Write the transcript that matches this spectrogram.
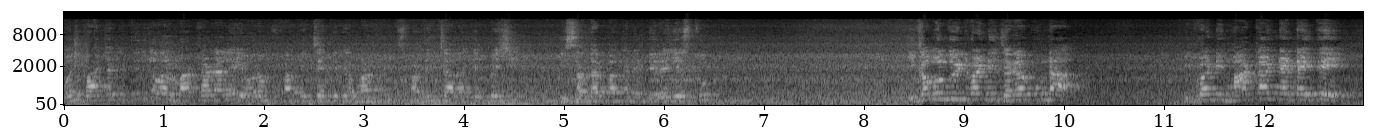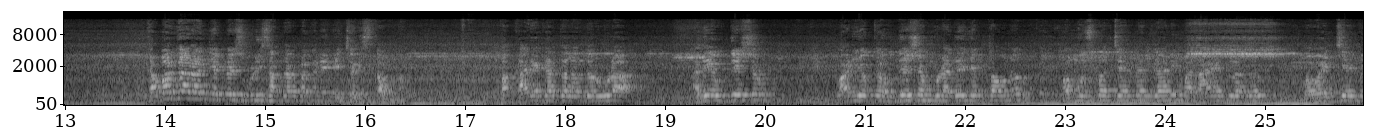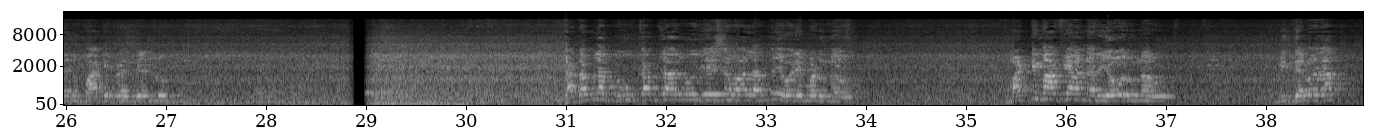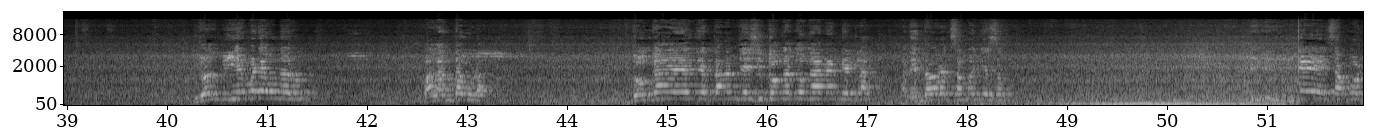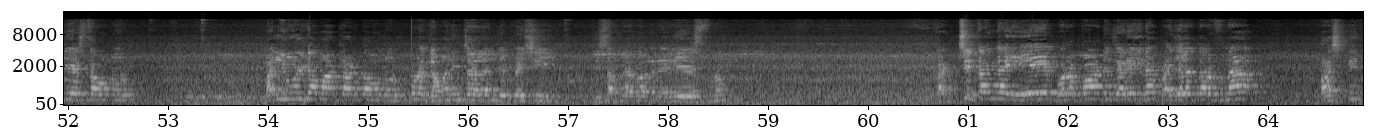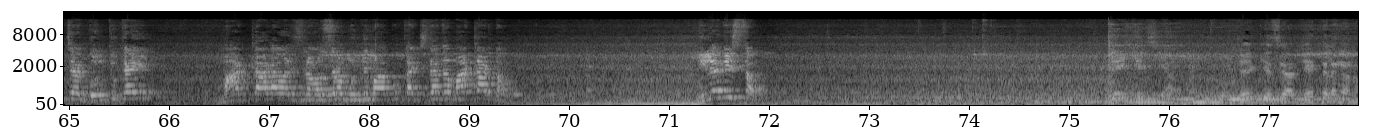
కొన్ని బాధ్యత తిరిగి వాళ్ళు మాట్లాడాలి ఎవరు స్పందించే తిరిగి స్పందించాలని చెప్పేసి ఈ సందర్భంగా నేను తెలియజేస్తూ ఇక ముందు ఇటువంటి జరగకుండా ఇటువంటి మాట్లాడినట్టయితే ఖబర్దార్ అని చెప్పేసి కూడా ఈ సందర్భంగా నేను హెచ్చరిస్తా ఉన్నా. మా కార్యకర్తలందరూ కూడా అదే ఉద్దేశం. వారి యొక్క ఉద్దేశం కూడా అదే చెప్తా ఉన్నారు. మా మున్సిపల్ చైర్మన్ కానీ మా నాయకులందరూ మా వైస్ చైర్మన్ పార్టీ ప్రెసిడెంట్లు. గతంలో భూ కబ్జాలు చేసిన వాళ్ళంతా ఎవరెమ్మడి ఉన్నారు మట్టి మాఫియా అన్నారు ఎవరున్నారు? మీకు తెలియదా ఈరోజు మీ ఎంబడే ఉన్నారు. వాళ్ళంతా కూడా. దొంగ తనం చేసి దొంగ దొంగ అని అంటే ఎట్లా? అది ఎంతవరకు సమంజసం సపోర్ట్ చేస్తూ ఉన్నారు. మళ్ళీ ఉల్టా మాట్లాడుతూ ఉన్నారు. కూడా గమనించాలని చెప్పేసి ఈ సందర్భంగా తెలియజేస్తున్నాం. ఖచ్చితంగా ఏ పొరపాటు జరిగినా ప్రజల తరఫున ప్రశ్నించే గొంతుకై మాట్లాడవలసిన అవసరం ఉంది మాకు ఖచ్చితంగా మాట్లాడతాం. నిలదీస్తాం. జై కేసీఆర్. జై కేసీఆర్ జై తెలంగాణ.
